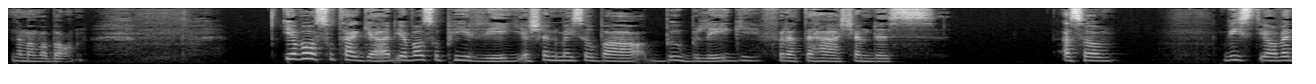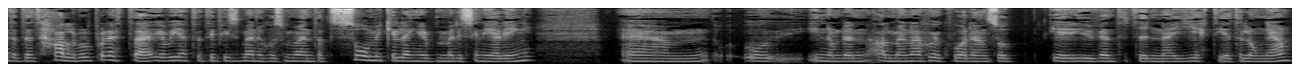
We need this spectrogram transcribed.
när man var barn. Jag var så taggad, jag var så pirrig, jag kände mig så bara bubblig för att det här kändes... Alltså visst, jag har väntat ett halvår på detta. Jag vet att det finns människor som har väntat så mycket längre på medicinering. Um, och inom den allmänna sjukvården så är ju väntetiderna jättelånga.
